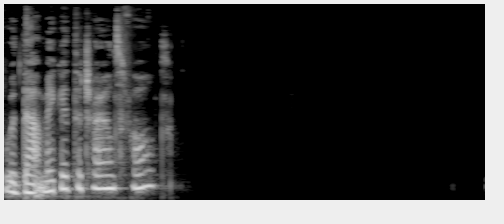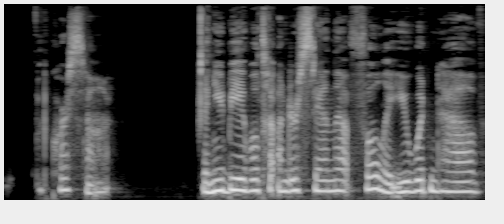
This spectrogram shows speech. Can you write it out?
Would that make it the child's fault? Of course not. And you'd be able to understand that fully. You wouldn't have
